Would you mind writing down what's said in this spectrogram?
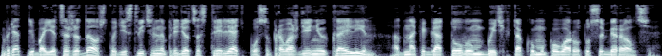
Вряд ли боец ожидал, что действительно придется стрелять по сопровождению Кайлин, однако готовым быть к такому повороту собирался.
